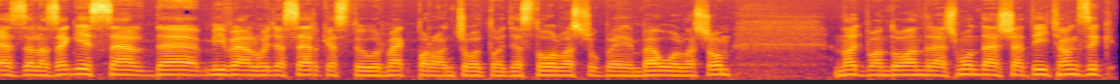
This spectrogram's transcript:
ezzel az egésszel, de mivel, hogy a szerkesztő úr megparancsolta, hogy ezt olvassuk be, én beolvasom. Nagybandó András mondását így hangzik,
